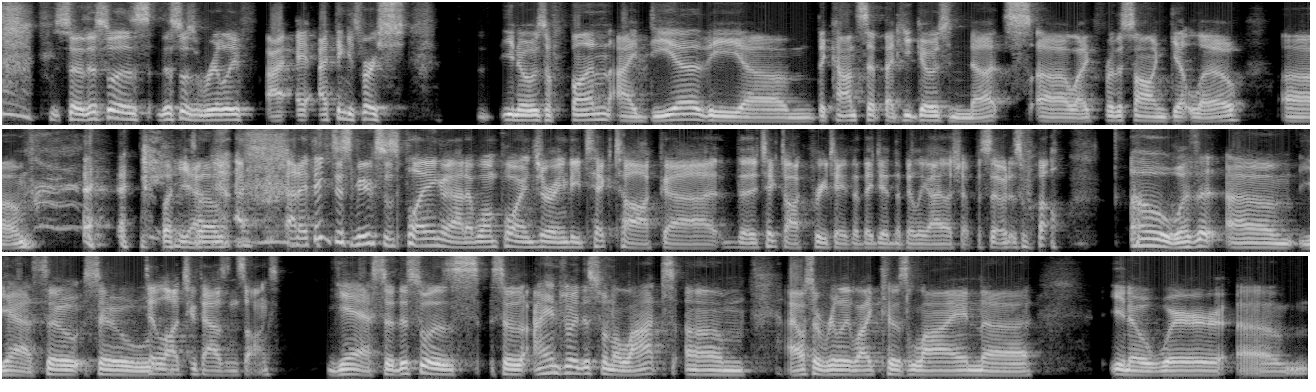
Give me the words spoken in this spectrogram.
so this was this was really I, I think it's very you know it was a fun idea the um, the concept that he goes nuts uh, like for the song Get Low. Um, but, yeah, um, I, and I think Dismukes was playing that at one point during the TikTok uh, the TikTok pre-tape that they did in the Billie Eilish episode as well. Oh, was it? Um, yeah. So so did a lot of 2000 songs. Yeah. So this was so I enjoyed this one a lot. Um, I also really liked his line. Uh, you know where um,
